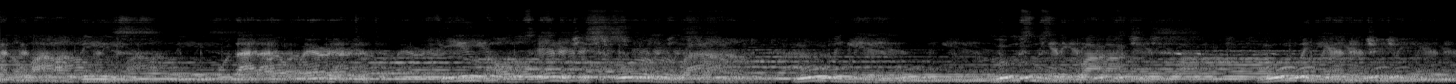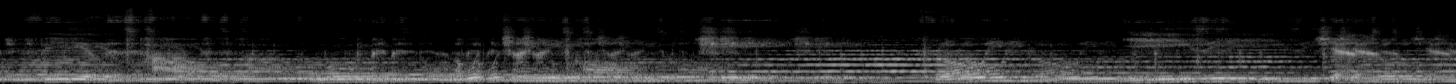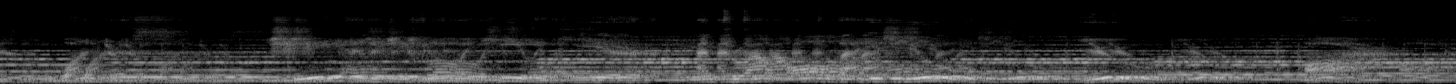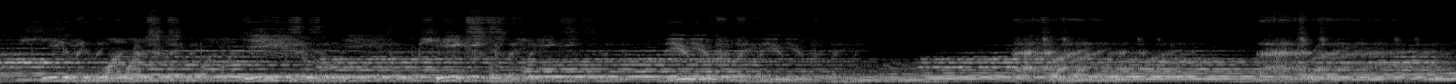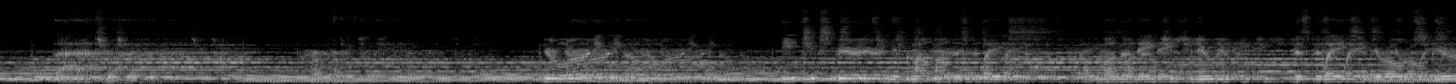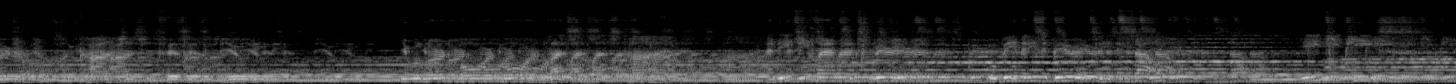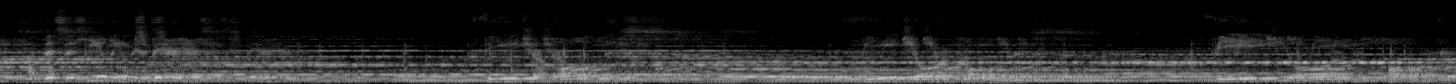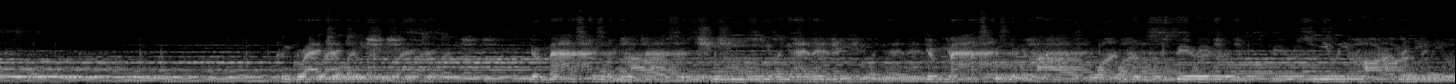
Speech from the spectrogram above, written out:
and allow these or that area to feel all those energies swirling around, moving in, loosening any blockages, moving the energy. Feel this powerful movement of what the Chinese call qi. Flowing, easy, gentle, wondrous. Chi energy flowing, healing here and throughout all that is you. You are healing wondrously, easily, peacefully, beautifully. That's right. That's right. That's right. Perfectly. You're learning now. Each experience you come to this place of Mother Nature's beauty, this place of your own spiritual, unconscious, and physical beauty, you will learn more and more in less and less time. And each trance experience will be an experience in itself. Each piece of this healing experience feeds your wholeness. Your wholeness. Feed your wholeness. Congratulations. You're mastering the powers of chi healing energy. You're mastering the power of one spiritual healing harmony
